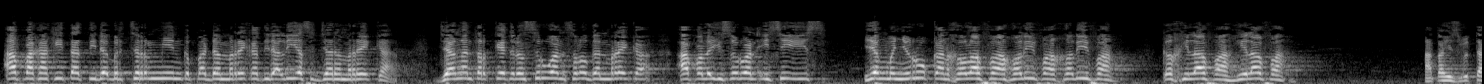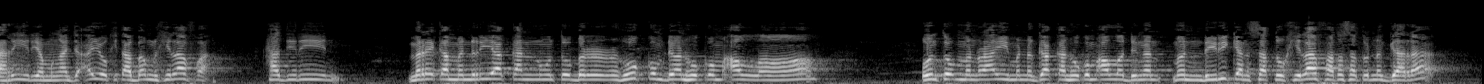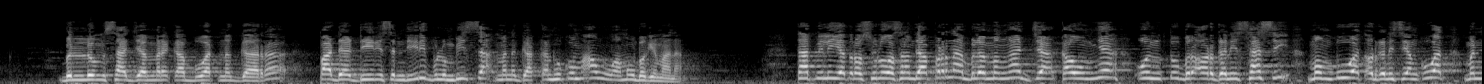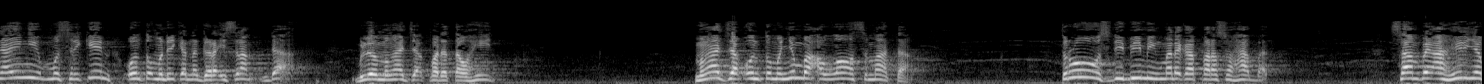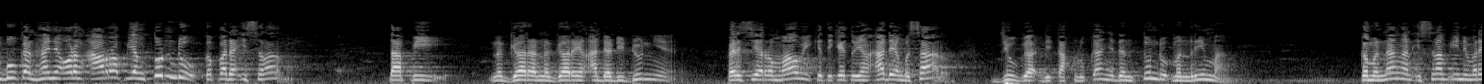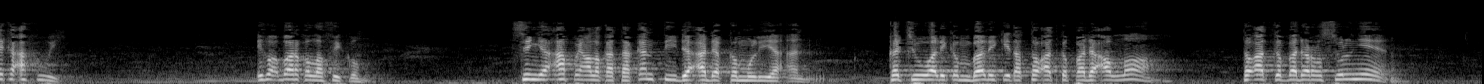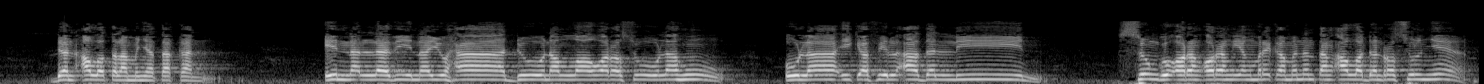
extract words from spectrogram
Apakah kita tidak bercermin kepada mereka, tidak lihat sejarah mereka? Jangan terkait dengan seruan slogan mereka, apalagi seruan ISIS yang menyerukan khalifah, khalifah, khalifah, ke khilafah, khilafah. Atau Hizbut Tahrir yang mengajak, ayo kita bangun khilafah. Hadirin, mereka meneriakan untuk berhukum dengan hukum Allah, untuk meraih menegakkan hukum Allah dengan mendirikan satu khilafah atau satu negara, belum saja mereka buat negara, pada diri sendiri belum bisa menegakkan hukum Allah. Mau bagaimana? Tapi lihat Rasulullah SAW tidak pernah belum mengajak kaumnya untuk berorganisasi, membuat organisasi yang kuat, menyaingi musyrikin untuk mendirikan negara Islam. Tidak. Beliau mengajak pada tauhid. Mengajak untuk menyembah Allah semata. Terus dibimbing mereka para sahabat. Sampai akhirnya bukan hanya orang Arab yang tunduk kepada Islam. Tapi negara-negara yang ada di dunia. Persia Romawi ketika itu yang ada yang besar. Juga ditaklukkannya dan tunduk menerima. Kemenangan Islam ini mereka akui. Ikhwa barakallahu fikum. Sehingga apa yang Allah katakan tidak ada kemuliaan. Kecuali kembali kita taat kepada Allah. Taat kepada Rasulnya dan Allah telah menyatakan Innal ladzina yuhadduna Allah wa rasulahu ulaika fil adallin. Sungguh orang-orang yang mereka menentang Allah dan Rasulnya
